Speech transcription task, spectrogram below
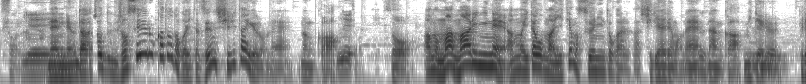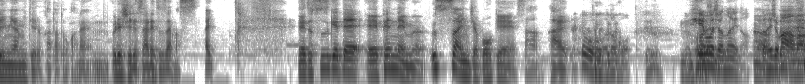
そう年齢。だからちょっと女性の方とかいたら全然知りたいけどね。なんか、ね。そう。あんま、ま、周りにね、あんまいたこと、まあ、いても数人とかあるから知り合いでもね、うんなんか見てる、うんプレミア見てる方とかね、うん嬉しいです。ありがとうございます。はい。えっ、と、続けて、えーペンネーム、うっさいんじゃボケーさん。はい。おおなんか平和じゃないな。うん大丈夫。まあまあ、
